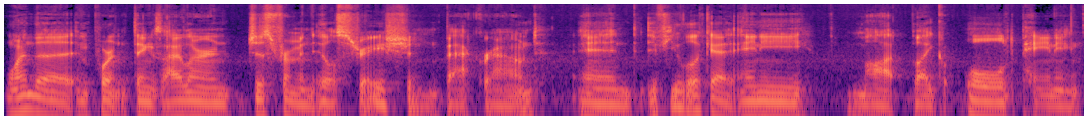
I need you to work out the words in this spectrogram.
one of the important things I learned just from an illustration background, and if you look at any mod, like old painting.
